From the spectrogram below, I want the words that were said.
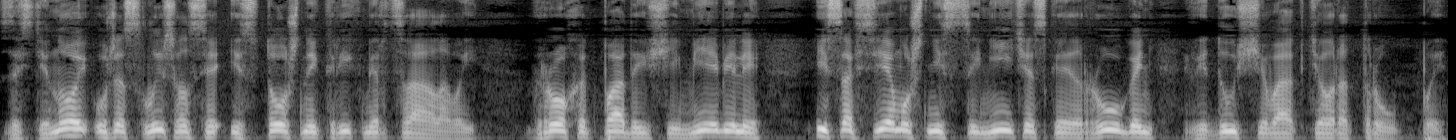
За стеной уже слышался истошный крик Мерцаловой, грохот падающей мебели и совсем уж не сценическая ругань ведущего актера труппы.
